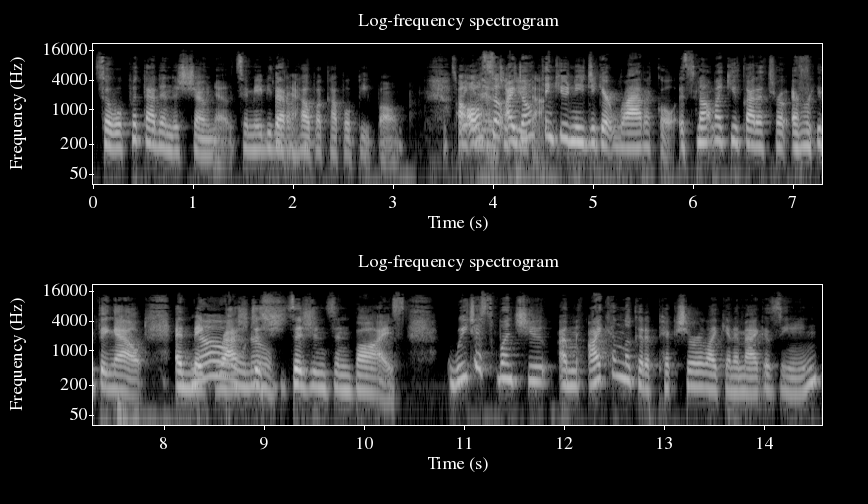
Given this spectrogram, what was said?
so we'll put that in the show notes, and maybe that'll okay. help a couple people. Also, I don't that. think you need to get radical. It's not like you've got to throw everything out and make no, rash no. decisions and buys. We just want you. I mean, I can look at a picture like in a magazine.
